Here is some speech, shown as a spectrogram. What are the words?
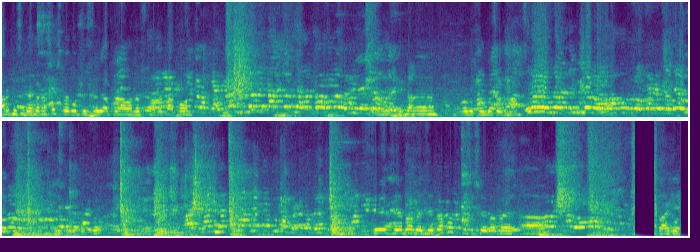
আরও কিছু দেখানোর চেষ্টা করতেছি, আপনারা আমাদের সাথে থাকুন। এখানে চলতেছে ধান যে যেভাবে, যেটা হচ্ছে সেভাবে ট্রাই করতে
